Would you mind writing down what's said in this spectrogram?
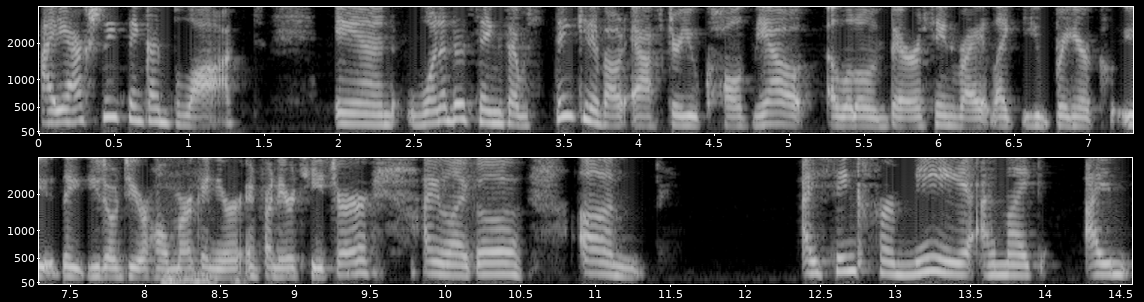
I actually think I'm blocked. And one of the things I was thinking about after you called me out, a little embarrassing, right? Like you bring your, you, you don't do your homework and you're in front of your teacher. I'm like, oh, um, I think for me, I'm like, I'm,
